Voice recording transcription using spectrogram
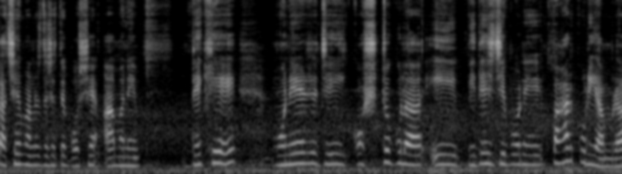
কাছের মানুষদের সাথে বসে মানে দেখে মনের যেই কষ্টগুলা এই বিদেশ জীবনে পার করি আমরা,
